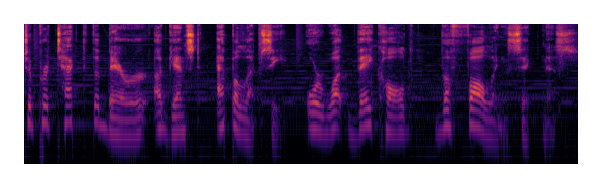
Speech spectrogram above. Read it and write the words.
to protect the bearer against epilepsy, or what they called the falling sickness.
